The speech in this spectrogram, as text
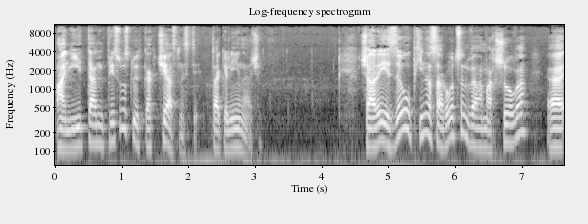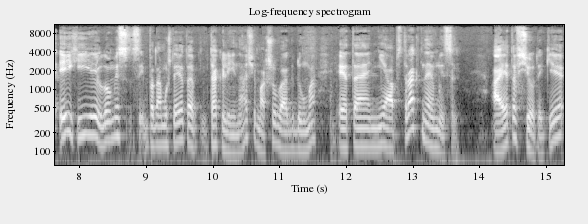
они там присутствуют как частности, так или иначе. Шарейзеу пхина сароцен вамахшова – Эйхи ломис, потому что это так или иначе, Махшова Агдума, это не абстрактная мысль, а это все-таки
